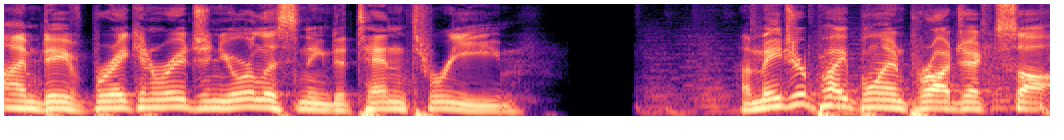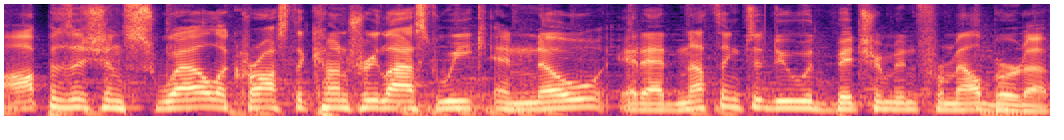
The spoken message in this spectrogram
I'm Dave Breakenridge, and you're listening to 10-3. A major pipeline project saw opposition swell across the country last week, and no, it had nothing to do with bitumen from Alberta.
